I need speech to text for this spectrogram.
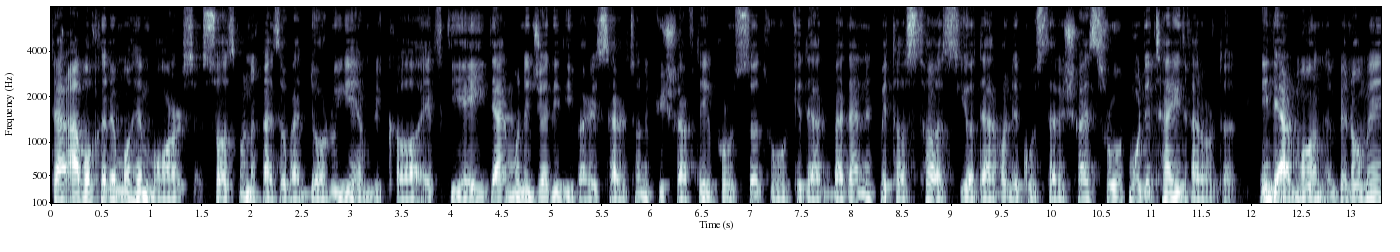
در اواخر ماه مارس سازمان غذا و داروی امریکا FDA درمان جدیدی برای سرطان پیشرفته پروستات رو که در بدن متاستاز یا در حال گسترش هست رو مورد تایید قرار داد. این درمان به نام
